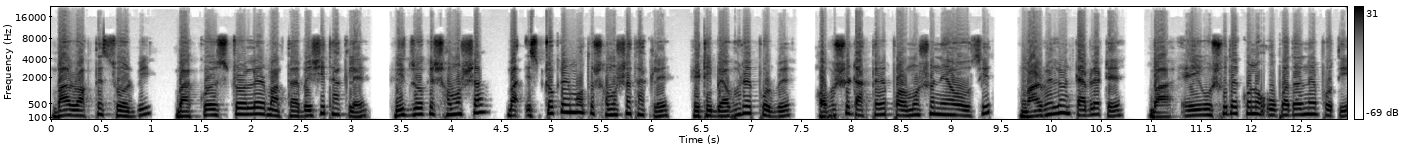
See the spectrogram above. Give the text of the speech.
বা রক্তের চর্বি বা কোলেস্টেরলের মাত্রা বেশি থাকলে হৃদরোগের সমস্যা বা স্ট্রোকের মতো সমস্যা থাকলে এটি ব্যবহারের পূর্বে অবশ্যই ডাক্তারের পরামর্শ নেওয়া উচিত। মার্ভেলন ট্যাবলেটে বা এই ওষুধে কোনো উপাদানের প্রতি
